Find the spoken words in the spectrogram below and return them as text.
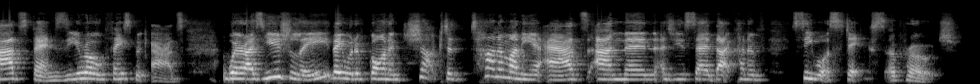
ad spend zero facebook ads. Whereas usually they would have gone and chucked a ton of money at ads and then as you said that kind of see what sticks approach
